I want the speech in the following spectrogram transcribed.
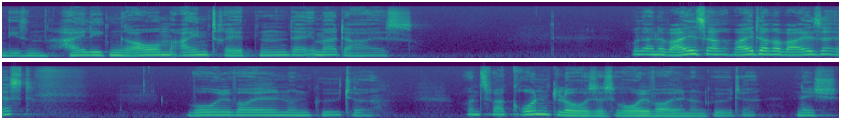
in diesen heiligen Raum eintreten, der immer da ist. Und eine weitere Weise ist Wohlwollen und Güte. Und zwar grundloses Wohlwollen und Güte. Nicht,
